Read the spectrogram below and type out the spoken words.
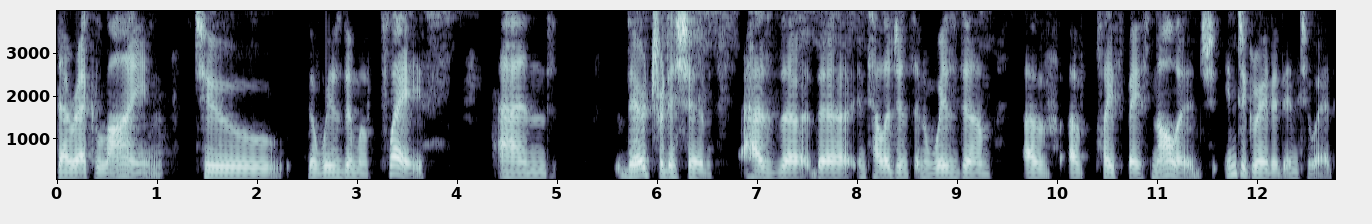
direct line to the wisdom of place. And their tradition has the, the intelligence and wisdom of, of place based knowledge integrated into it.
